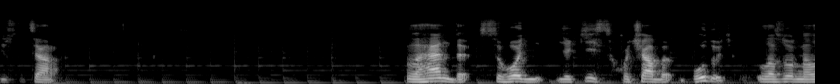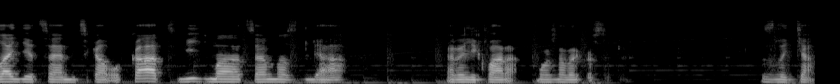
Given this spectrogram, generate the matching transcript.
Юстиціара. Легенди сьогодні якісь хоча б будуть. Лазурна леді це не цікаво. Кат, відьма це в нас для реліквара можна використати. Злиття.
